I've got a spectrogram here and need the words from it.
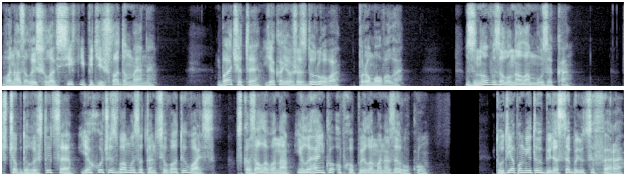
Вона залишила всіх і підійшла до мене. Бачите, яка я вже здорова, промовила. Знову залунала музика. Щоб довести це, я хочу з вами затанцювати вальс, сказала вона і легенько обхопила мене за руку. Тут я помітив біля себе Люцифера.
